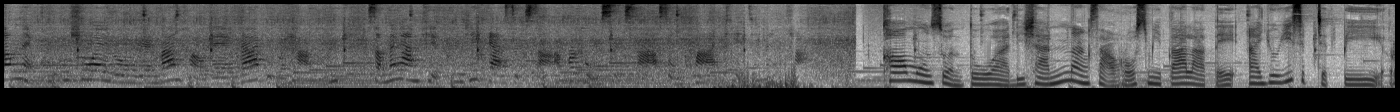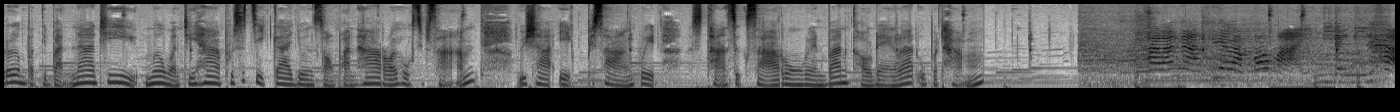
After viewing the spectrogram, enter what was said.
ตำแหน่งครูผู้ช่วยโรงเรียนบ้านเขาแดงราชอุปถัมภ์สำนักงานเขตพื้นที่การศึกษาประถมศึกษาสงขลาเขต ข้อมูลส่วนตัวดิฉัน นางสาวโรสมีตาลาเตะอายุ 27 ปี เริ่มปฏิบัติหน้าที่เมื่อวันที่ 5 พฤศจิกายน 2563 วิชาเอกภาษาอังกฤษ สถานศึกษาโรงเรียนบ้านเขาแดงราชอุปถัมภ์ภาระงานที่ได้รับมอบหมายมีดังนี้ค่ะ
